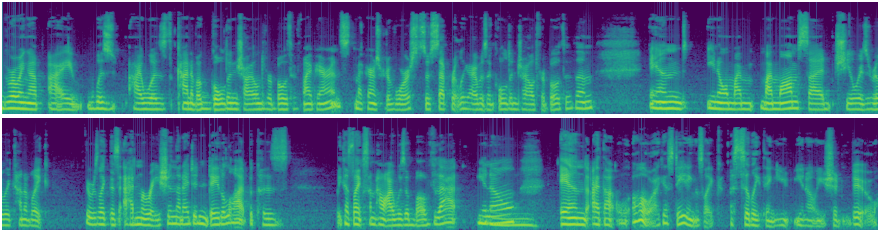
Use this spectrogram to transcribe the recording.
growing up, I was I was kind of a golden child for both of my parents. My parents were divorced, so separately, I was a golden child for both of them. And you know, on my my mom's side, she always really kind of like there was like this admiration that I didn't date a lot because because like somehow I was above that, you know. Mm. And I thought, well, oh, I guess dating is like a silly thing you you know you shouldn't do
